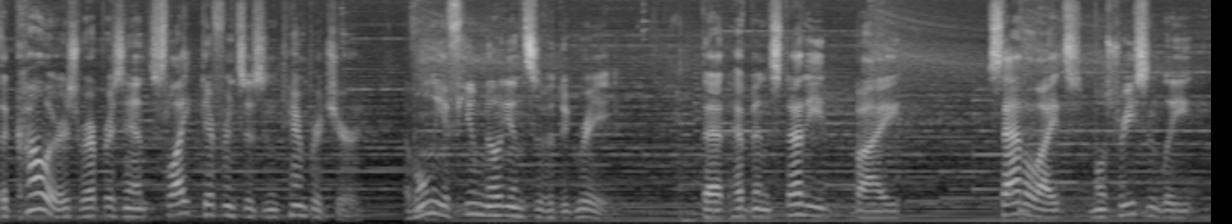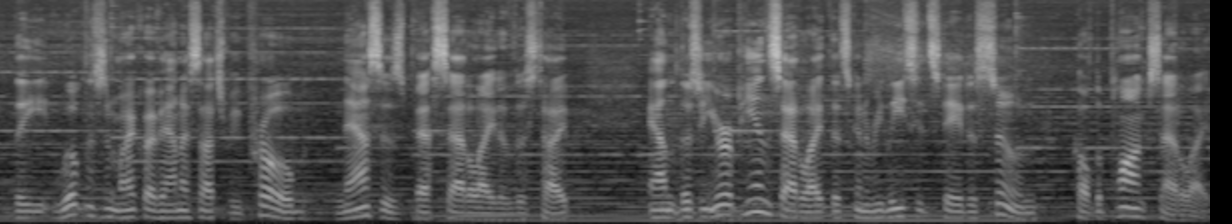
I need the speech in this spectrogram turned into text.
The colors represent slight differences in temperature of only a few millionths of a degree that have been studied by Satellites, most recently the Wilkinson Microwave Anisotropy Probe, NASA's best satellite of this type, and there's a European satellite that's going to release its data soon called the Planck satellite.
